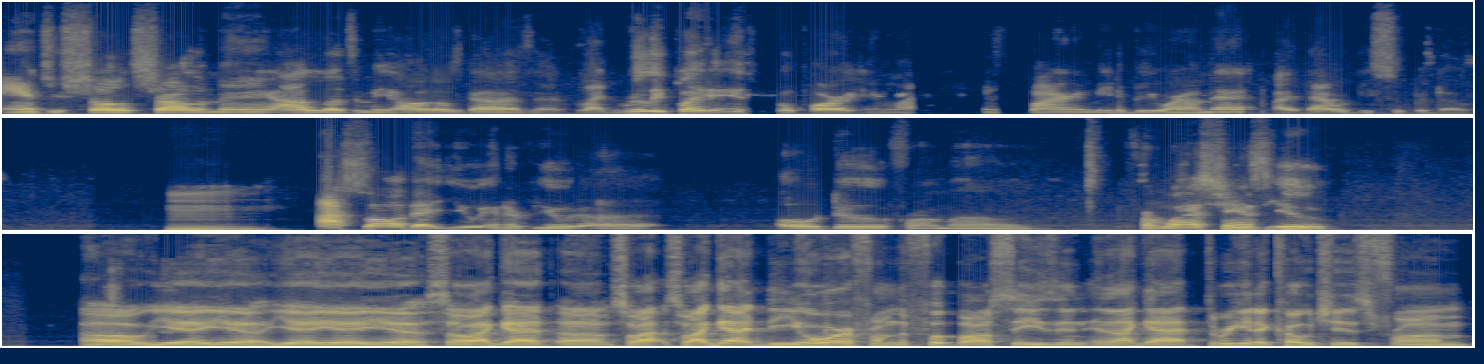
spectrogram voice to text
Andrew Schulz, Charlemagne. I love to meet all those guys that like really played an integral part in like inspiring me to be where I'm at. Like that would be super dope. Hmm. I saw that you interviewed a old dude from um from Last Chance U. Oh yeah, yeah, yeah, yeah, yeah. So I got um so I so I got Dior from the football season, and I got three of the coaches from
